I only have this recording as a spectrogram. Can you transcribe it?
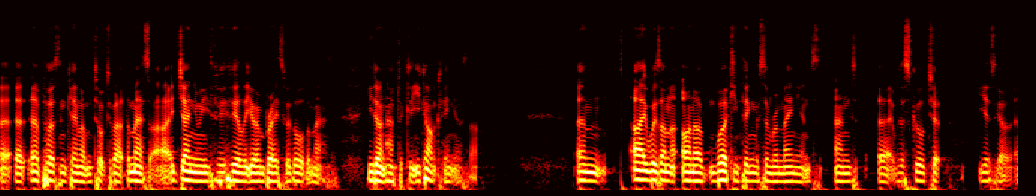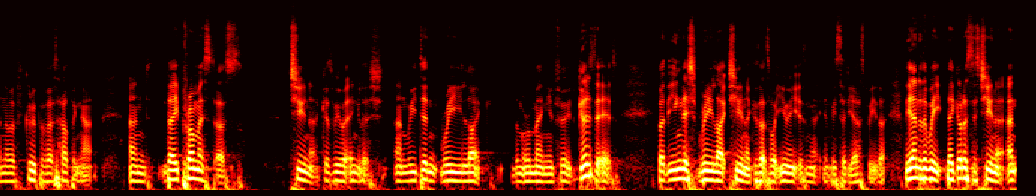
uh, person came up and talked about the mess, I genuinely feel that you're embraced with all the mess. You don't have to clean, you can't clean yourself um, I was on on a working thing with some Romanians, and uh, it was a school trip years ago, and there were a group of us helping out, and they promised us tuna because we were English, and we didn't really like the Romanian food, good as it is. But the English really like tuna because that's what you eat, isn't it? And we said yes, we eat that. The end of the week, they got us this tuna, and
